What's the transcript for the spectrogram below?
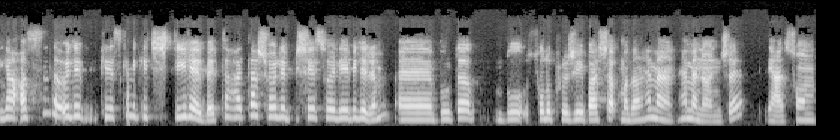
ya aslında öyle keskin bir geçiş değil elbette. Hatta şöyle bir şey söyleyebilirim. Ee, burada bu solo projeyi başlatmadan hemen hemen önce yani son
